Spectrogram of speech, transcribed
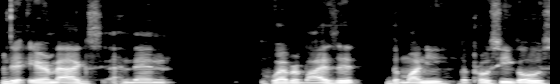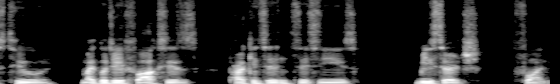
the Air Mags, and then whoever buys it, the money, the proceed goes to Michael J. Fox's Parkinson's disease research fund.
